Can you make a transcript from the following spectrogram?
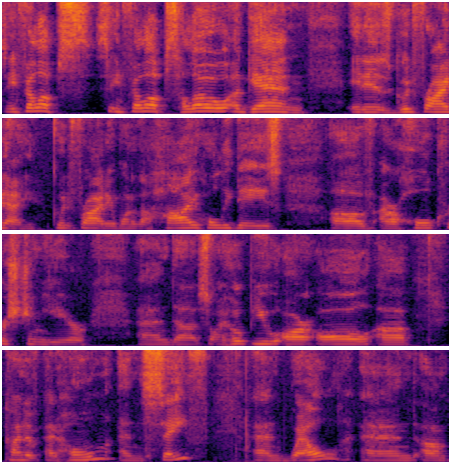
St. Philip's, St. Philip's, hello again. It is Good Friday. Good Friday, one of the high holy days of our whole Christian year. And uh, so I hope you are all uh, kind of at home and safe and well and um,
